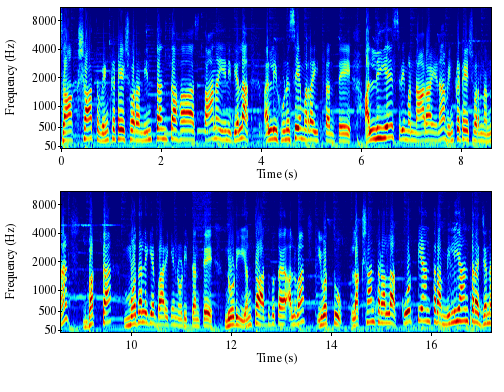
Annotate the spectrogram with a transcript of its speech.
ಸಾಕ್ಷಾತ್ ವೆಂಕಟೇಶ್ವರ ನಿಂತಹ ಸ್ಥಾನ ಏನಿದೆಯಲ್ಲ ಅಲ್ಲಿ ಹುಣಸೆ ಮರ ಇತ್ತಂತೆ. ಅಲ್ಲಿಯೇ ಶ್ರೀಮನ್ನಾರಾಯಣ ವೆಂಕಟೇಶ್ವರನನ್ನ ಭಕ್ತ ಮೊದಲಿಗೆ ಬಾರಿಗೆ ನೋಡಿದ್ದಂತೆ. ನೋಡಿ ಎಂಥ ಅದ್ಭುತ ಅಲ್ವಾ? ಇವತ್ತು ಲಕ್ಷಾಂತರ ಅಲ್ಲ, ಕೋಟ್ಯಾಂತರ, ಮಿಲಿಯಾಂತರ ಜನ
